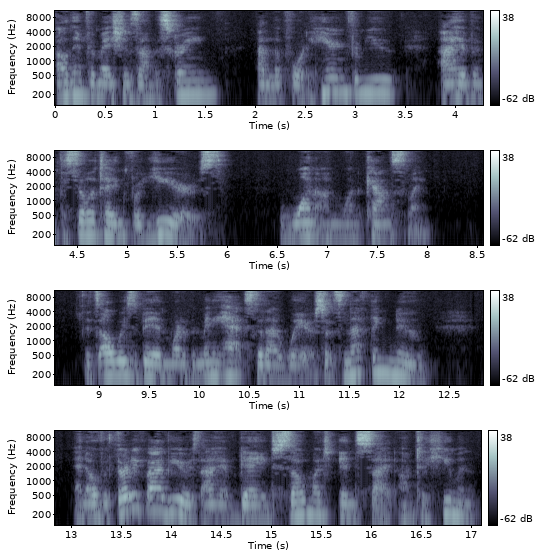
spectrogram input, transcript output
All the information is on the screen. I look forward to hearing from you. I have been facilitating for years one on one counseling. It's always been one of the many hats that I wear, so it's nothing new. And over 35 years, I have gained so much insight onto human,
